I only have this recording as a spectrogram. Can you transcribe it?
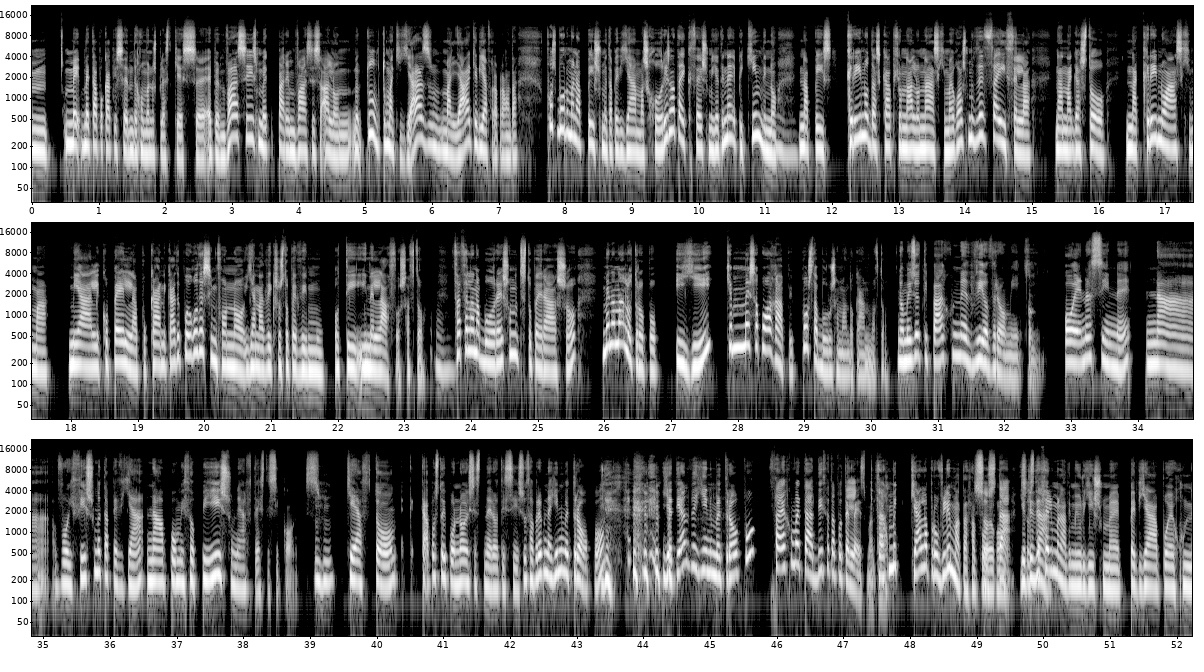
με, μετά από κάποιες ενδεχομένως πλαστικές ε, επεμβάσεις, με παρεμβάσεις άλλων, ε, του, του μακιγιάζ, μαλλιά και διάφορα πράγματα. Πώς μπορούμε να πείσουμε τα παιδιά μας χωρίς να τα εκθέσουμε, γιατί είναι επικίνδυνο να πεις κρίνοντας κάποιον άλλον άσχημα. Εγώ, ας πούμε, δεν θα ήθελα να αναγκαστώ να κρίνω άσχημα μια άλλη κοπέλα που κάνει κάτι που εγώ δεν συμφωνώ για να δείξω στο παιδί μου ότι είναι λάθος αυτό. Θα ήθελα να μπορέσω να της το περάσω με έναν άλλο τρόπο υγιή και μέσα από αγάπη. Πώς θα μπορούσαμε να το κάνουμε αυτό; Νομίζω ότι υπάρχουν δύο δρόμοι εκεί. Ο ένας είναι να βοηθήσουμε τα παιδιά να απομυθοποιήσουν αυτές τις εικονες Και αυτό, κάπως το υπονόησε στην ερώτησή σου, θα πρέπει να γίνει με τρόπο. γιατί αν δεν γίνει με τρόπο, θα έχουμε τα αντίθετα αποτελέσματα. Θα έχουμε και άλλα προβλήματα, θα πω Σωστά, εγώ. Γιατί σωστά. δεν θέλουμε να δημιουργήσουμε παιδιά που έχουν.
